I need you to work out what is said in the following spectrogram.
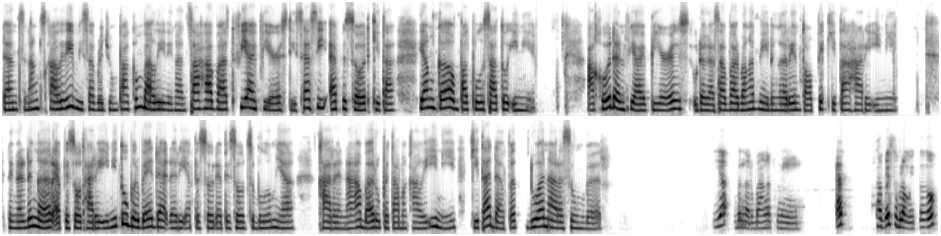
dan senang sekali bisa berjumpa kembali dengan sahabat VIPers di sesi episode kita yang ke-41 ini. Aku dan VIPers udah gak sabar banget nih dengerin topik kita hari ini. Dengar-dengar episode hari ini tuh berbeda dari episode-episode sebelumnya karena baru pertama kali ini kita dapat dua narasumber. Ya, bener banget nih tapi sebelum itu,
